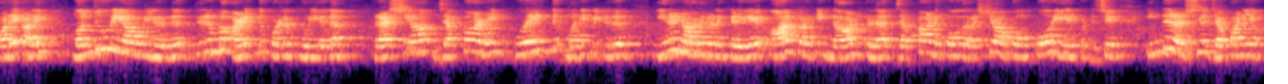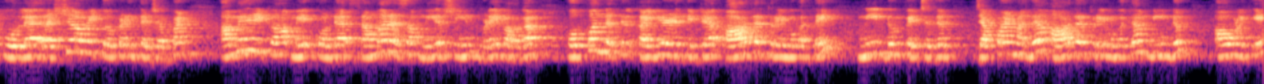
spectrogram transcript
படைகளை மஞ்சூரியாவிலிருந்து திரும்ப அழைத்துக் கொள்ள கூறியது ரஷ்யா ஜப்பானை குறைத்து மதிப்பிட்டது இரு நாடுகளுக்கிடையே ஆயிரத்தி தொள்ளாயிரத்தி நான்குல ஜப்பானுக்கும் ரஷ்யாவுக்கும் போர் ஏற்பட்டுச்சு. இந்த ரஷ்ய ஜப்பானிய போர்ல ரஷ்யாவை தோற்கடித்த ஜப்பான் அமெரிக்கா மேற்கொண்ட சமரச முயற்சியின் விளைவாக ஒப்பந்தத்தில் கையெழுத்திட்டு ஆர்தர் துறைமுகத்தை மீண்டும் பெற்றது. ஜப்பான் வந்து ஆர்தர் துறைமுகத்தை மீண்டும் அவங்களுக்கே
